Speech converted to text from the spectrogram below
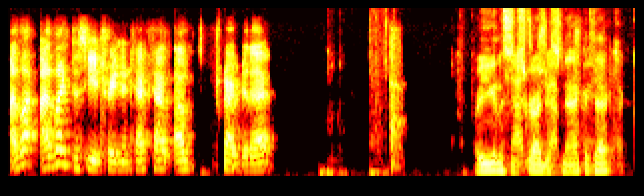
I'd like I'd like to see a Train Detect. I, I'll subscribe to that. Are you going to subscribe to Snack train Attack?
